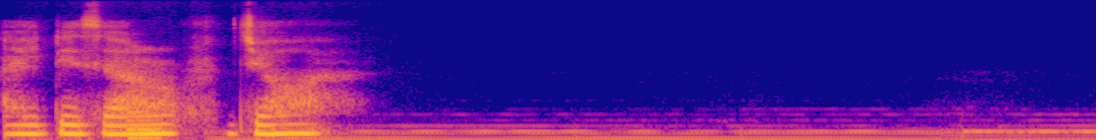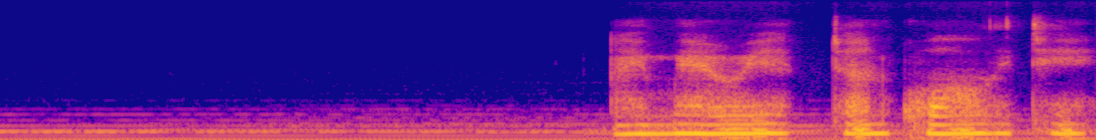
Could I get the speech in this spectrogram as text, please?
I deserve joy. I merit tranquility.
